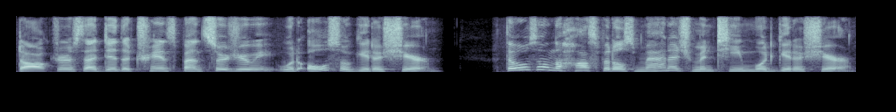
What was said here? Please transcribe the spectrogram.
Doctors that did the transplant surgery would also get a share. Those on the hospital's management team would get a share.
